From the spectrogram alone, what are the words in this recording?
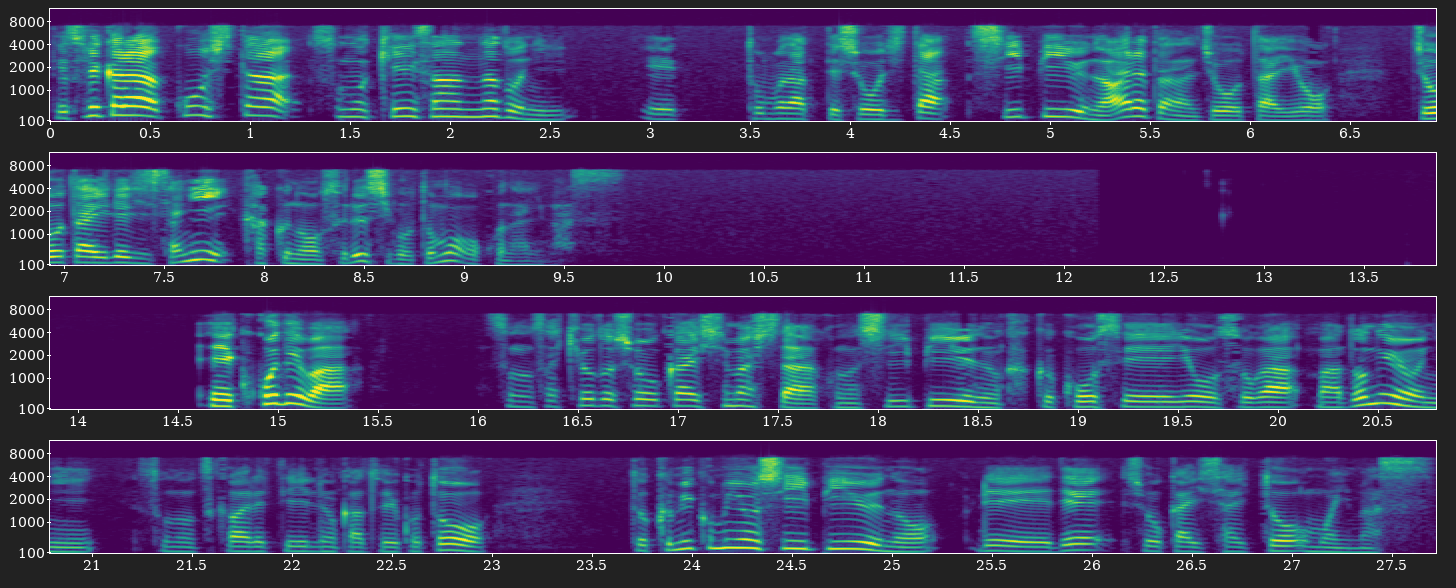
でそれからこうしたその計算などに、え伴って生じた CPU の新たな状態を状態レジスタに格納する仕事も行います。ここではその先ほど紹介しましたこの CPU の各構成要素がまどのようにその使われているのかということを組み込み用 CPU の例で紹介したいと思います。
